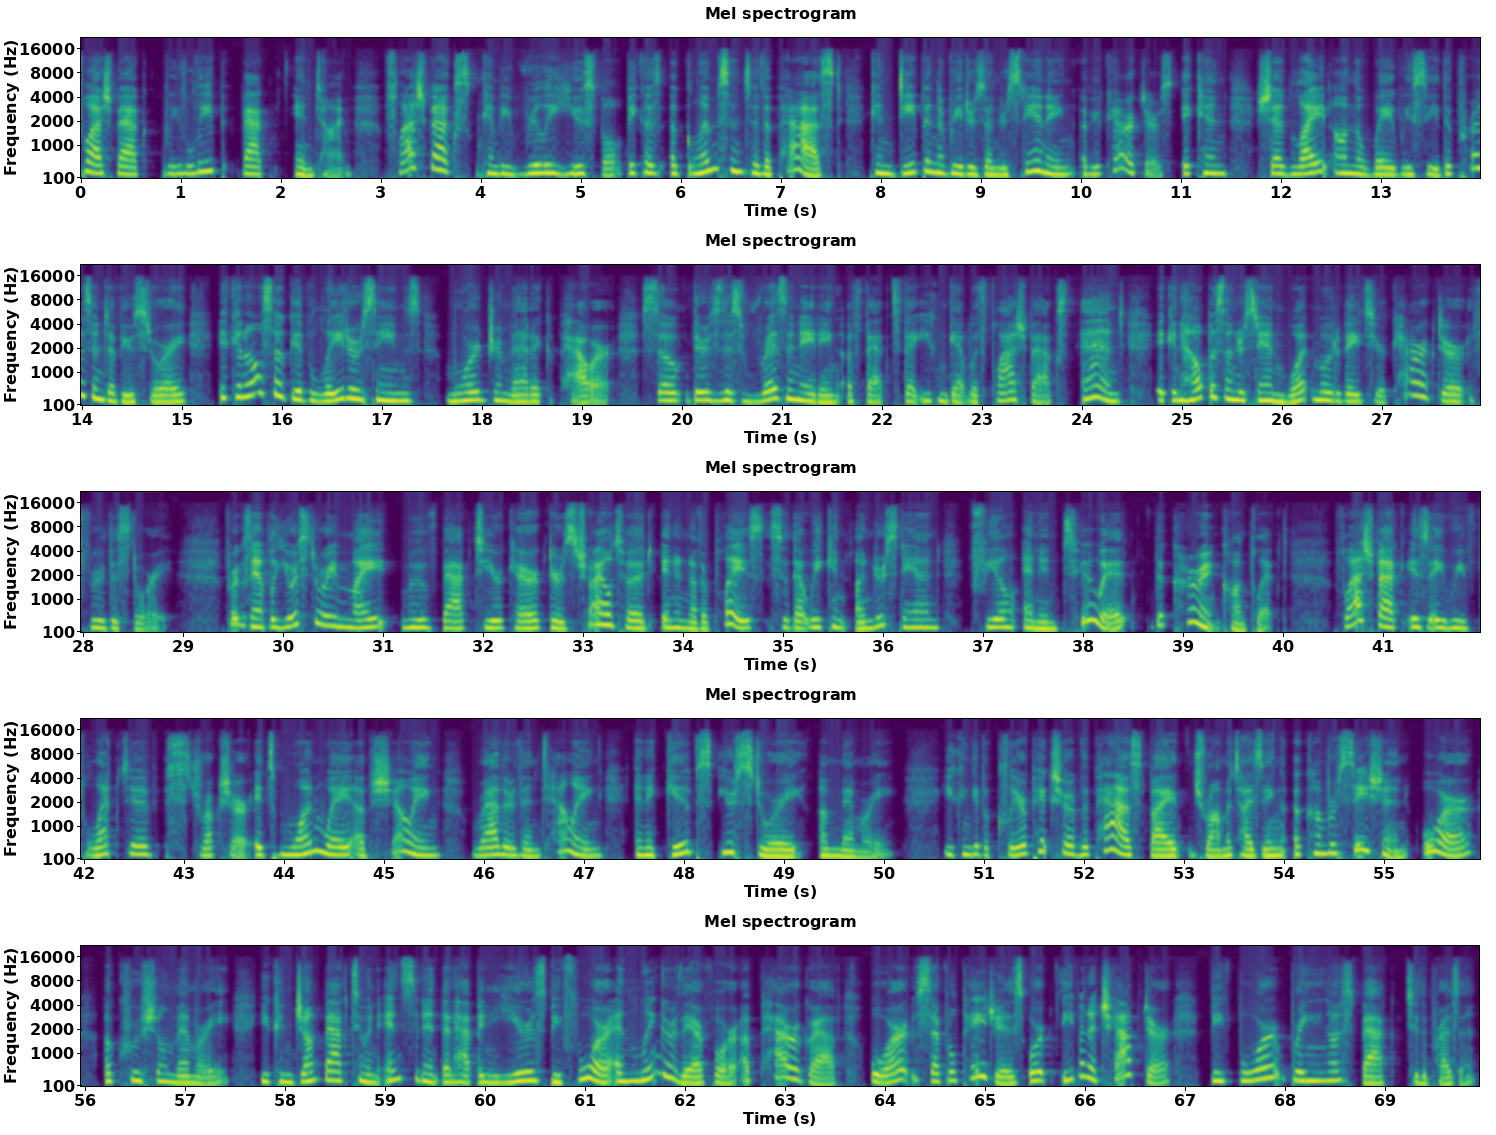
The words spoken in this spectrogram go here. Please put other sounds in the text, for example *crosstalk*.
Flashback, we leap back in time. Flashbacks can be really useful because a glimpse into the past can deepen the reader's understanding of your characters. It can shed light on the way we see the present of your story. It can also give later scenes more dramatic power. So there's this resonating effect that you can get with flashbacks, and it can help us understand what motivates your character through the story. For example, your story might move back to your character's childhood in another place so that we can understand, feel, and intuit the current conflict. Flashback is a reflective structure. It's one way of showing rather than telling, and it gives your story a memory. You can give a clear picture of the past by dramatizing a conversation or a crucial memory. You can jump back to an incident that happened years before and linger there for a paragraph or several pages or even a chapter before bringing us back to the present.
